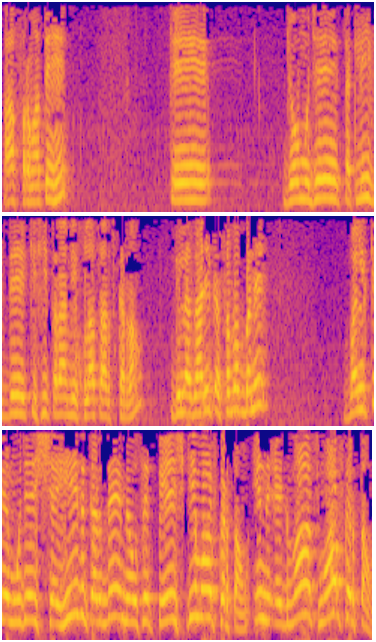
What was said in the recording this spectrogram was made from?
آپ فرماتے ہیں کہ جو مجھے تکلیف دے کسی طرح بھی خلاصہ عرض کر رہا ہوں، دل آزاری کا سبب بنے، بلکہ مجھے شہید کر دے، میں اسے پیش کی معاف کرتا ہوں، ان ایڈوانس معاف کرتا ہوں۔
